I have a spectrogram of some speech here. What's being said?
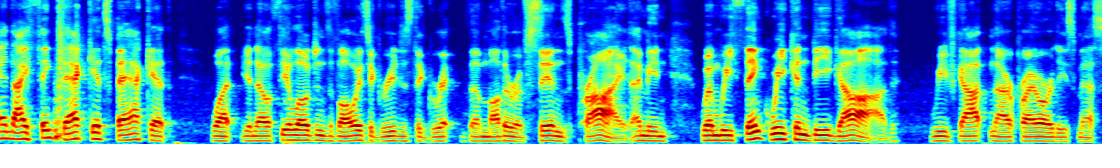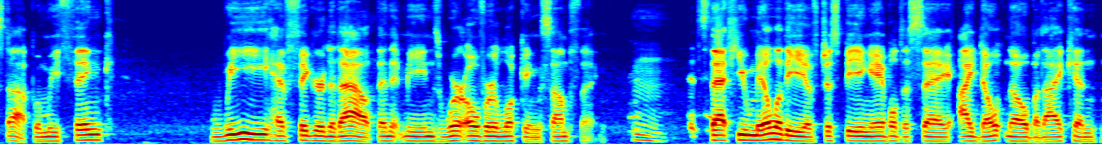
And I think that gets back at what you know theologians have always agreed is the grit, the mother of sins, pride. I mean, when we think we can be God, we've gotten our priorities messed up. When we think we have figured it out, then it means we're overlooking something. Mm. It's that humility of just being able to say, "I don't know, but I can."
